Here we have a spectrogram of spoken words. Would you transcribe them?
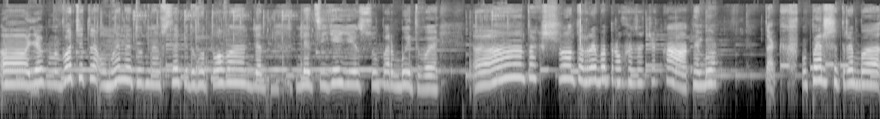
А, як ви бачите, у мене тут не все підготовлене для, для цієї супербитви. А, так що треба трохи зачекати, бо. Так, по-перше, треба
